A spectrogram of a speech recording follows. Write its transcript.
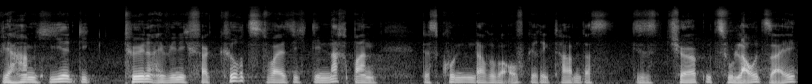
Wir haben hier die Töne ein wenig verkürzt, weil sich die Nachbarn des Kunden darüber aufgeregt haben, dass dieses Chirpen zu laut sei.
